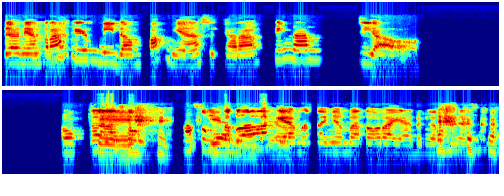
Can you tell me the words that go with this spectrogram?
Dan yang terakhir nih dampaknya secara finansial. Oke. Okay. Langsung, langsung yeah, terbelalak ya matanya Mbak Tora ya dengar finansial.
